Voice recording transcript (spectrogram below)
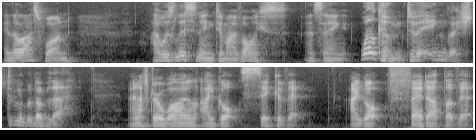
in the last one, I was listening to my voice and saying, Welcome to the English, blah, blah, blah, And after a while, I got sick of it. I got fed up of it.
